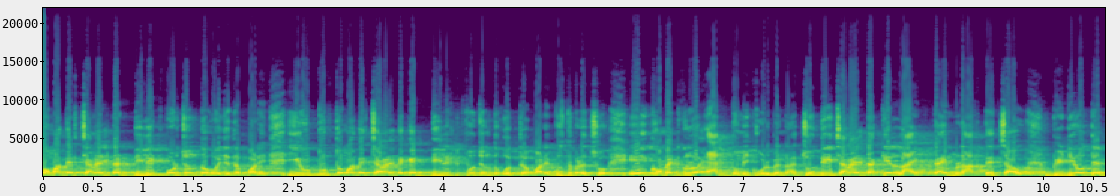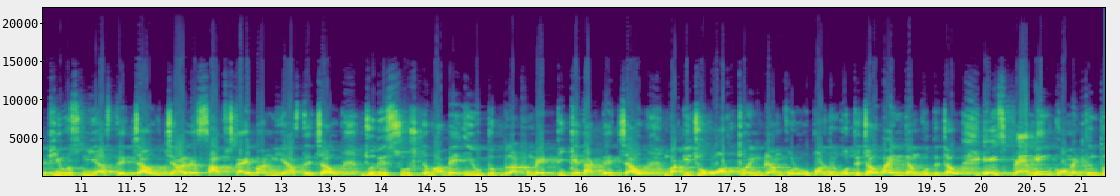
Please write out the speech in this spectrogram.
তোমাদের চ্যানেলটা ডিলিট পর্যন্ত হয়ে যেতে পারে। ইউটিউব তোমাদের চ্যানেলটাকে ডিলিট পর্যন্ত করতে পারে, বুঝতে পেরেছ? এই কমেন্টগুলো একদমই করবে না। যদি চ্যানেলটাকে লাইফ টাইম রাখতে চাও, ভিডিওতে ভিউজ নিয়ে আসতে চাও চ্যানেলে সাবস্ক্রাইবার নিয়ে আসতে চাও, যদি সুষ্ঠুভাবে ইউটিউব প্ল্যাটফর্মে টিকে থাকতে চাও, বা কিছু অর্থ ইনকাম উপার্জন করতে চাও, বা ইনকাম করতে চাও, এই স্প্যামিং কমেন্ট কিন্তু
